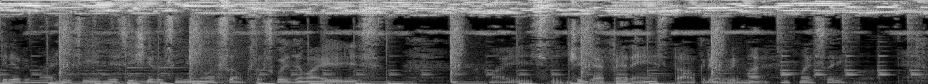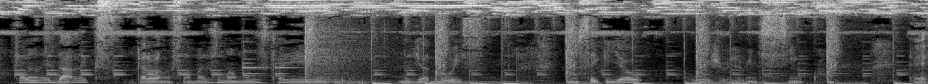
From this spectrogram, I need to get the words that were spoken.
Queria ver mais nesse, nesse estilo assim de animação, com essas coisas mais. Cheio de referência e tal. Eu queria ver mais, muito mais isso aí. Falando de Daleks, o cara vai lançar mais uma música aí no dia 2. Não sei que dia é hoje, hoje é 25. É,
